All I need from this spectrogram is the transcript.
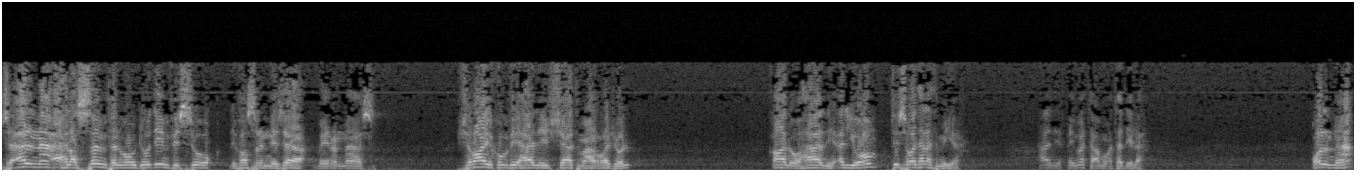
سألنا أهل الصنف الموجودين في السوق لفصل النزاع بين الناس إيش رأيكم في هذه الشاة مع الرجل؟ قالوا هذه اليوم تسوى ثلاثمية هذه قيمتها معتدلة. قلنا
